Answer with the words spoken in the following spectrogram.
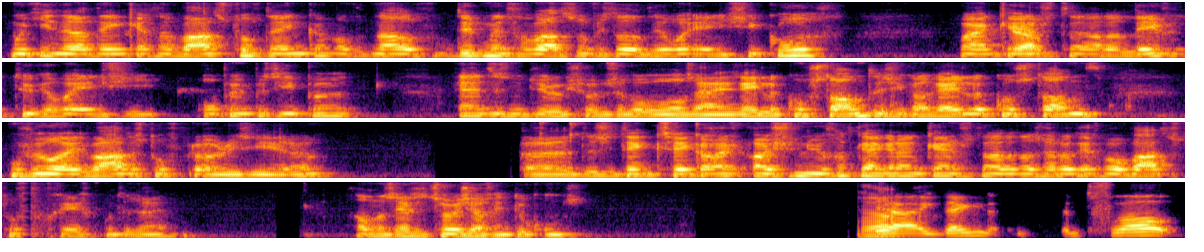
moet je inderdaad denk ik echt aan waterstof denken. Want het nadeel op dit moment van waterstof is dat het heel veel energie kost. Maar een kerncentrale levert natuurlijk heel veel energie op in principe. En het is natuurlijk, zoals ik al zei, redelijk constant. Dus je kan redelijk constant hoeveelheid waterstof produceren. Uh, dus ik denk zeker als, als, je nu gaat kijken naar een kerncentrale, dan zou dat echt wel waterstofgericht moeten zijn. Anders heeft het sowieso geen toekomst. Ja. ja, ik denk het vooral,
